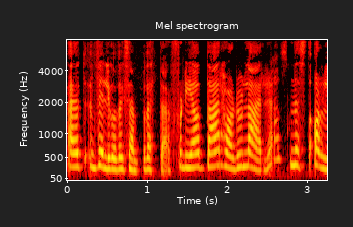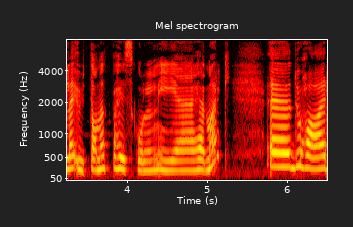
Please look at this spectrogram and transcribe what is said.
er et veldig godt eksempel på dette. fordi at Der har du lærere. Nesten alle er utdannet på Høgskolen i eh, Hedmark. Eh, du har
